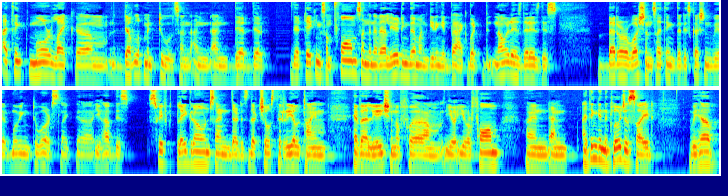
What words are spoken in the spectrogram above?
I think more like um, development tools, and, and, and they're they're they're taking some forms and then evaluating them and giving it back. But nowadays there is this better versions. I think the discussion we are moving towards, like uh, you have this Swift playgrounds, and that is that shows the real time evaluation of um, your your form, and and I think in the closure side, we have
